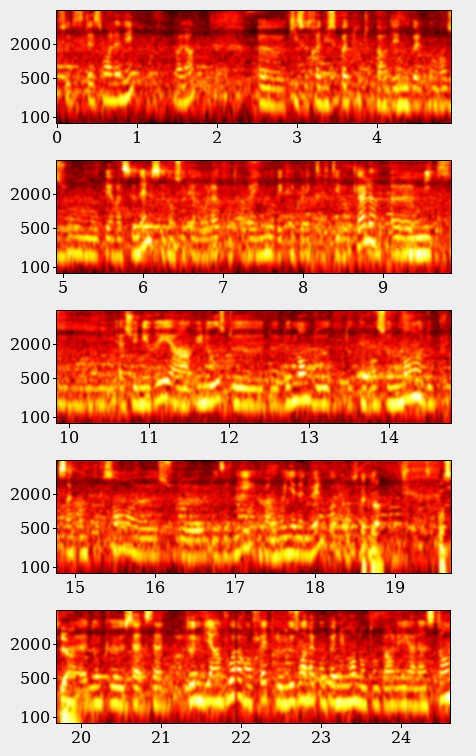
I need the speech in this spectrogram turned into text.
sollicitations à l'année. Voilà. Euh, qui ne se traduisent pas toutes par des nouvelles conventions opérationnelles. C'est dans ce cadre-là qu'on travaille, nous, avec les collectivités locales, mais qui a généré une hausse de, demande de, conventionnement de plus de 50% euh, sur euh, les années, enfin en moyenne annuelle. D'accord. Euh, donc ça, donne bien à voir en fait le besoin d'accompagnement dont on parlait à l'instant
